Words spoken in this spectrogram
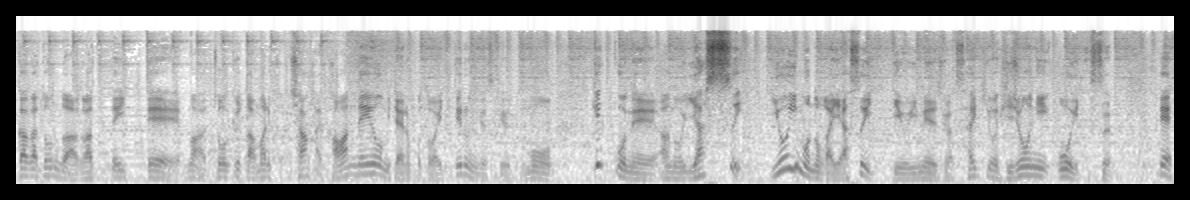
価がどんどん上がっていって、まあ東京とあまり上海変わんねえよみたいなことは言ってるんですけれども、結構ね、あの安い、良いものが安いっていうイメージが最近は非常に多いです。で、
